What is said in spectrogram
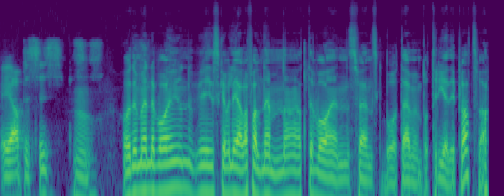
Ja, precis. precis. Ja. Och det, men det var ju, vi ska väl i alla fall nämna att det var en svensk båt även på tredje plats va?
